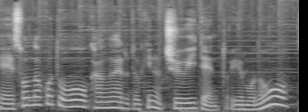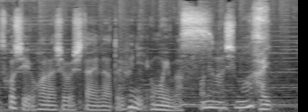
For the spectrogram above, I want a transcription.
えー、そんなことを考える時の注意点というものを少しお話をしたいなというふうに思います。お願いします、はい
